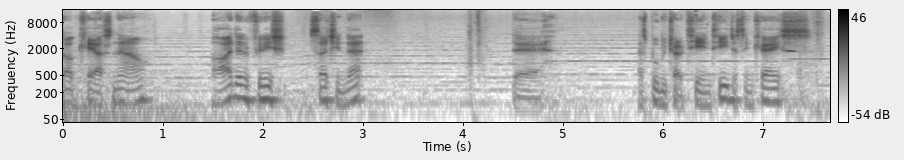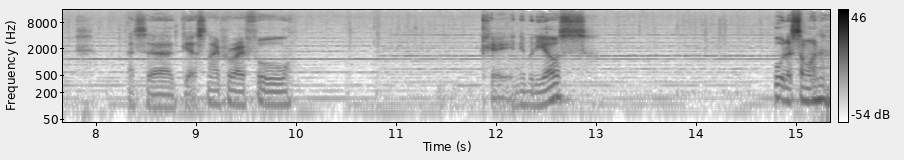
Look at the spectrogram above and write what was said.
It's all chaos now. Oh, I didn't finish searching that. There. That's booby trap TNT just in case. Let's uh, get a sniper rifle. Okay, anybody else? Oh, there's someone.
